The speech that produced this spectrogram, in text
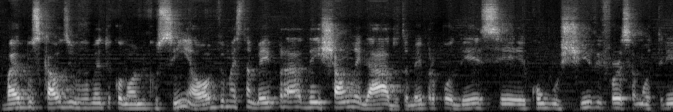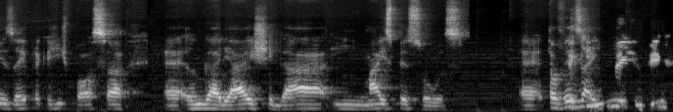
vai buscar o desenvolvimento econômico, sim, é óbvio, mas também para deixar um legado, também para poder ser combustível e força motriz aí para que a gente possa é, angariar e chegar em mais pessoas. É, talvez é aí. Empreender,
